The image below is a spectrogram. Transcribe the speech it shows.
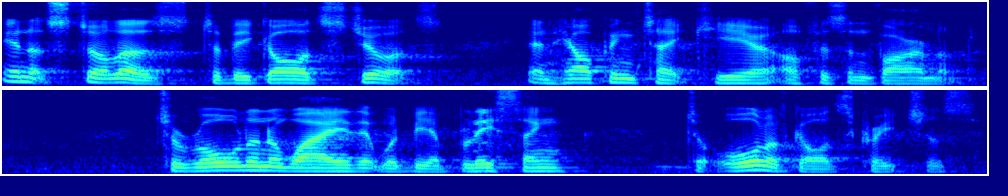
and it still is, to be God's stewards in helping take care of his environment, to rule in a way that would be a blessing to all of God's creatures,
